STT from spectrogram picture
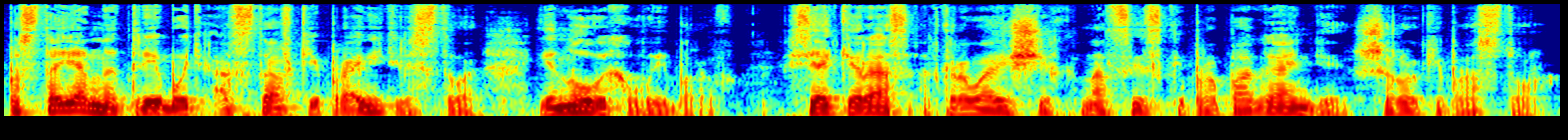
постоянно требовать отставки правительства и новых выборов всякий раз открывающих нацистской пропаганде широкий простор.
